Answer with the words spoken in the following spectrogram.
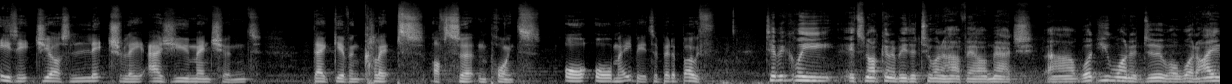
is it just literally, as you mentioned, they're given clips of certain points, or or maybe it's a bit of both? Typically it's not going to be the two and a half hour match. Uh, what you want to do, or what I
